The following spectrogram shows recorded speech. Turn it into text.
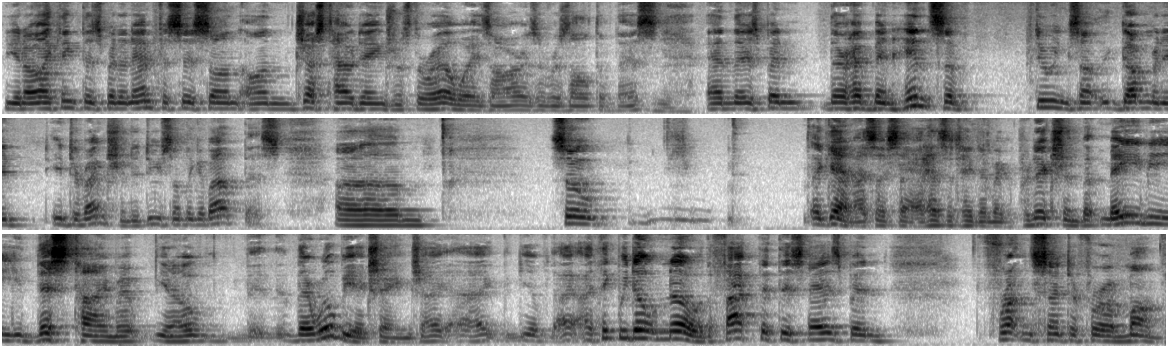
You know, I think there's been an emphasis on, on just how dangerous the railways are as a result of this, and there's been there have been hints of doing some government in, intervention to do something about this. Um, so again, as I say, I hesitate to make a prediction, but maybe this time, it, you know, th- there will be a change. I, I, you know, I I think we don't know. The fact that this has been front and center for a month,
